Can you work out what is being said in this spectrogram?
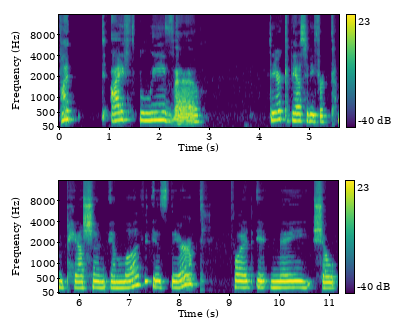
but I believe uh, their capacity for compassion and love is there, but it may show,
